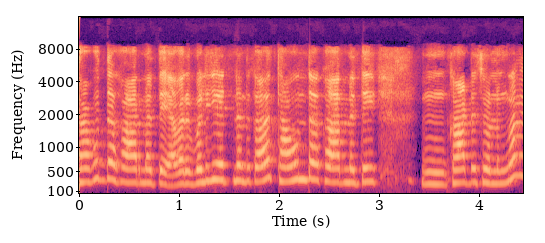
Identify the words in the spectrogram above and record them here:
தகுந்த காரணத்தை அவர் வெளியேற்றினதுக்காக தகுந்த காரணத்தை காட்ட சொல்லுங்கள்.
